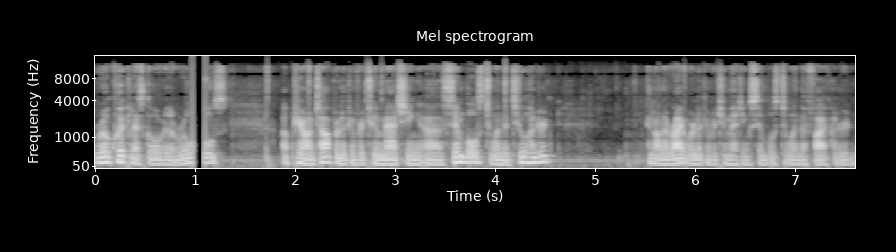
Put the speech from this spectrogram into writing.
Real quick, let's go over the rules. Up here on top, we're looking for two matching uh, symbols to win the 200. And on the right, we're looking for two matching symbols to win the 500.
